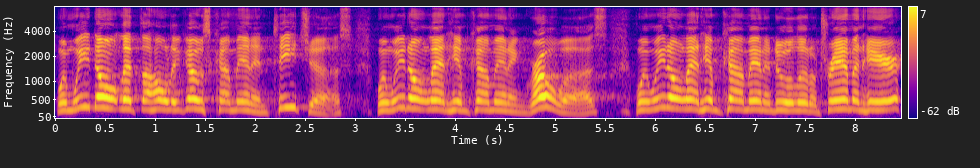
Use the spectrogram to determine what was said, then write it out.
When we don't let the Holy Ghost come in and teach us, when we don't let Him come in and grow us, when we don't let Him come in and do a little trimming here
